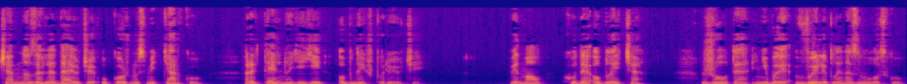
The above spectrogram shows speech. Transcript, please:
чемно заглядаючи у кожну сміттярку, ретельно її обнишпорюючи. Він мав худе обличчя жовте, ніби виліплене з воску.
